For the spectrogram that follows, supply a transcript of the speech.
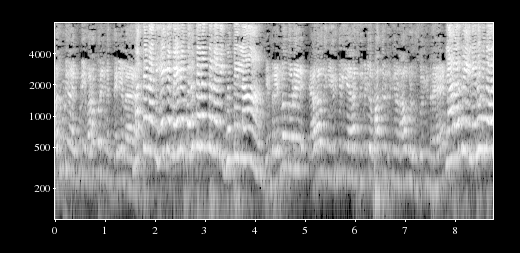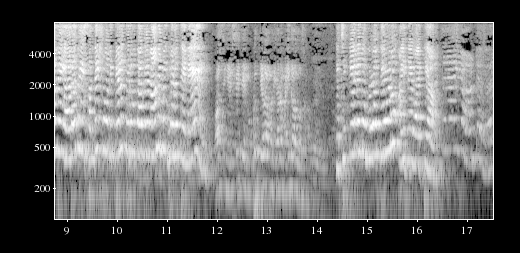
ಕಳ್ಕೊಂಡೆ மறுபடியும் நான் எப்படி வரப்போறேன் எனக்கு தெரியல ಮತ್ತೆ ನಾನು ಹೇಗೆ ಮೇಲೆ ಬರುತ್ತೇನಂತ ನನಗೆ ಗೊತ್ತಿಲ್ಲ என்ற எண்ணத்தோட யாராவது இங்க இருக்கிறீங்க யாராவது இந்த வீடியோ பார்த்துட்டு இருக்கீங்க நான் உங்களுக்கு சொல்கின்றேன் ಯಾರಾದ್ರೂ ಇಲ್ಲಿ ಇರುವುದಾದ್ರೆ ಯಾರಾದ್ರೂ ಈ ಸಂದೇಶವನ್ನು ಕೇಳುತ್ತಿರುವುದಾದ್ರೆ ನಾನು ನಿಮಗೆ ಹೇಳುತ್ತೇನೆ வாசிங்க எசேக்கியேல் முப்பத்தி ஏழாம் அதிகாரம் ஐந்தாவது வசனம் ಈ ಚಿಕ್ಕೇನದು ಮೂವತ್ತೇಳು ಐದನೇ ವಾಕ್ಯ கர்த்தராகிய ஆண்டவர்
